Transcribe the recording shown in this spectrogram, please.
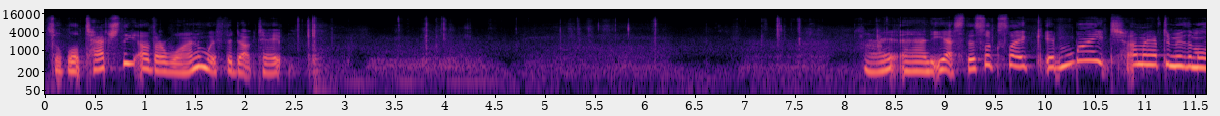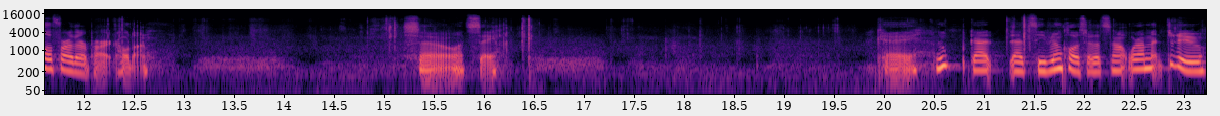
So we'll attach the other one with the duct tape. All right, and yes, this looks like it might, I might have to move them a little farther apart. Hold on. So let's see. Okay, oop, got, that's even closer. That's not what I meant to do.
